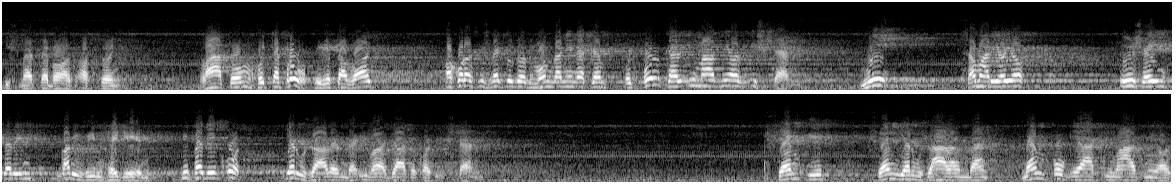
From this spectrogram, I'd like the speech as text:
ismerte be az asszony, látom, hogy te próféta vagy, akkor azt is meg tudod mondani nekem, hogy hol kell imádni az Isten. Mi, szamáriaiak, őseink szerint Garizin hegyén, ti pedig ott, Jeruzsálembe imádjátok az Isten. Sem itt, sem Jeruzsálemben nem fogják imádni az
